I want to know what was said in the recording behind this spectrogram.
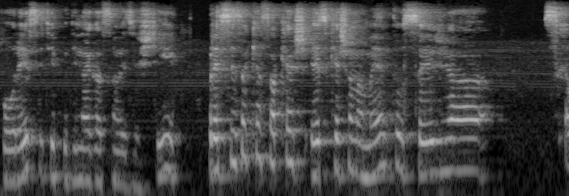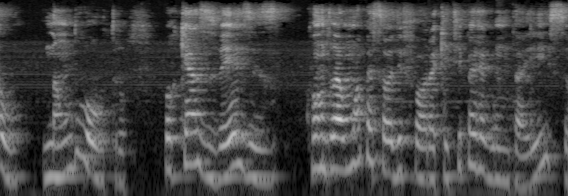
por esse tipo de negação existir, precisa que essa, esse questionamento seja seu, não do outro. Porque às vezes, quando é uma pessoa de fora que te pergunta isso,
